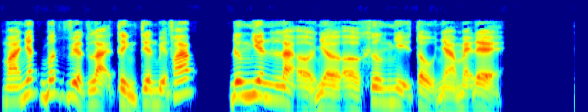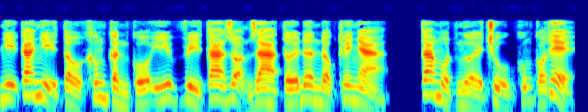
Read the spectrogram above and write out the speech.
Mà nhất bất việc lại tỉnh tiền biện pháp, đương nhiên là ở nhờ ở Khương nhị tẩu nhà mẹ đẻ. Nhị ca nhị tẩu không cần cố ý vì ta dọn ra tới đơn độc thuê nhà, ta một người trụ cũng có thể.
